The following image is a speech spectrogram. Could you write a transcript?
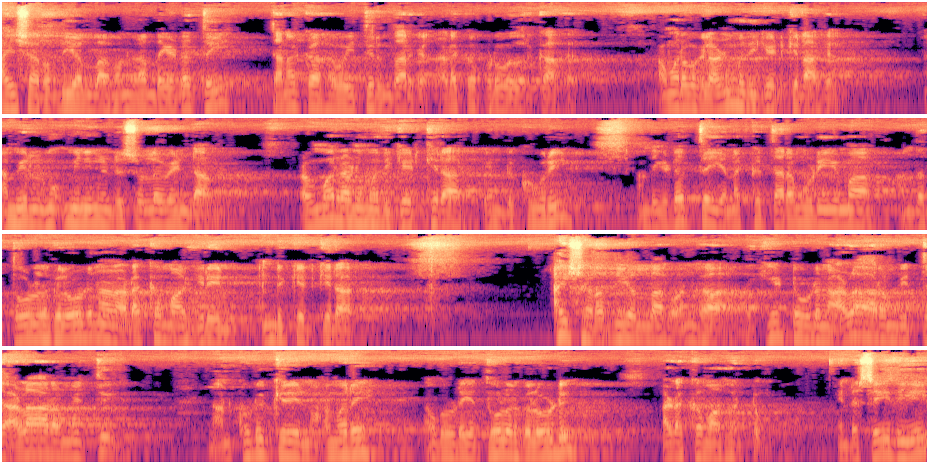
ஆயிஷா ரதி அந்த இடத்தை தனக்காக வைத்திருந்தார்கள் அடக்கப்படுவதற்காக அமர் அவர்கள் அனுமதி கேட்கிறார்கள் அமீருல் முக்மினின் என்று சொல்ல வேண்டாம். உமர் அனுமதி கேட்கிறார் என்று கூறி அந்த இடத்தை எனக்கு தர முடியுமா? அந்த தோழர்களோடு நான் அடக்கமாகிறேன் என்று கேட்கிறார். ஐஷா ரதி அல்லாஹ் அன்ஹா அதை கேட்டவுடன் அழ ஆரம்பித்து அழ ஆரம்பித்து நான் கொடுக்கிறேன் அமரே அவருடைய தோழர்களோடு அடக்கமாகட்டும் என்ற செய்தியை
